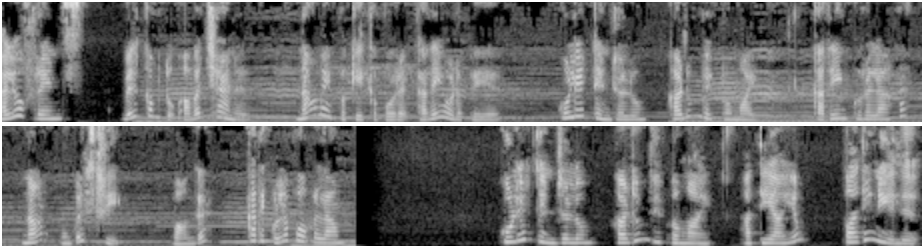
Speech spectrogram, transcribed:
Hello friends welcome to our channel நாம இப்ப கேட்க போற கதையோட பெயர் குளிர் தென்றலும் கடும் வெப்பமாய். கதையின் குரலாக நான் உங்கள் ஸ்ரீ. வாங்க கதைக்குள்ள போகலாம். குளிர் தென்றலும் கடும் வெப்பமாய் அத்தியாயம் பதினேழு.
